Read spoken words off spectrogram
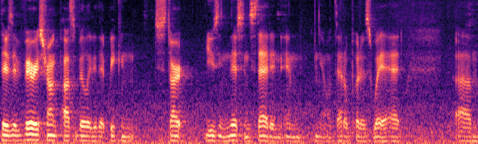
there's a very strong possibility that we can start using this instead, and, and you know that'll put us way ahead. Um,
